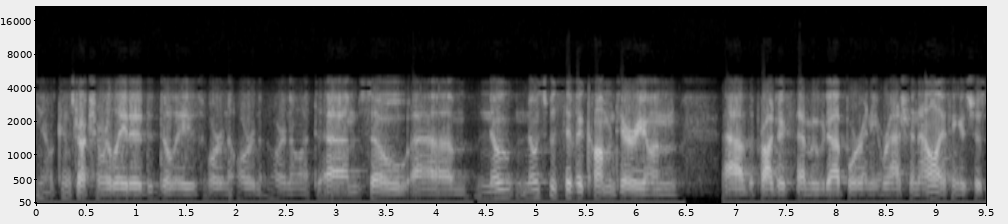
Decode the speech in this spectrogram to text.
you know, construction-related delays or not. Um, so, no specific commentary on uh, the projects that moved up or any rationale. I think it's just,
